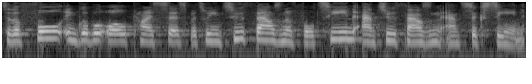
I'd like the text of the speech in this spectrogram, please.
to the fall in global oil prices between 2014 and 2016.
